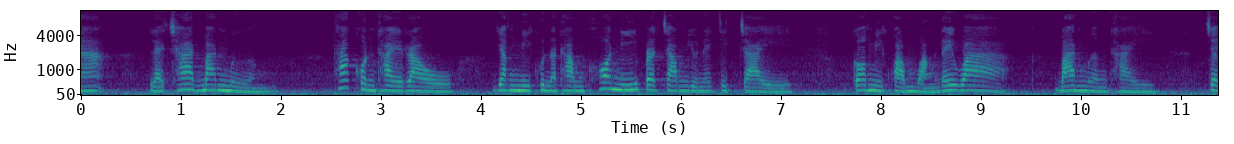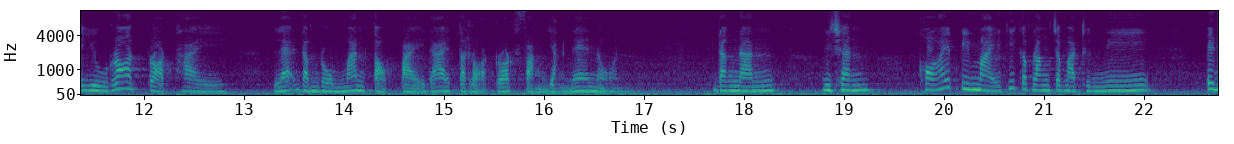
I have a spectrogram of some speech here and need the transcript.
ณะและชาติบ้านเมือง ถ้าคนไทยเรายังมีคุณธรรมข้อนี้ประจำอยู่ในจิตใจ ก็มีความหวังได้ว่า บ้านเมืองไทย จะอยู่รอดปลอดภัย และดำรงมั่นต่อไปได้ตลอดรอดฝั่งอย่างแน่นอน ดังนั้นดิฉันขอให้ปีใหม่ที่กำลังจะมาถึงนี้ เป็น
